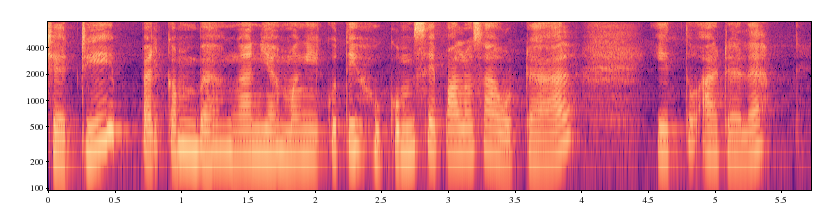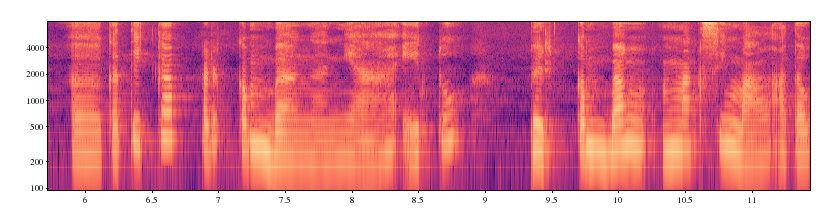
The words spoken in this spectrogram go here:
Jadi perkembangan yang mengikuti hukum sepalosaudal itu adalah e, ketika perkembangannya itu berkembang maksimal atau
